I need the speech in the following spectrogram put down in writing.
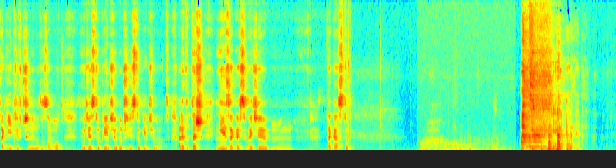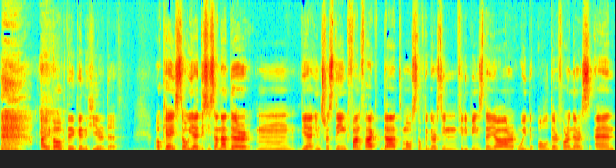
takie dziewczyny no to są od 25 do 35 lat. Ale to też nie jest jakaś, słuchajcie, mm, taka stup I hope they can hear that. Okay, so yeah, this is another mm, yeah interesting fun fact that most of the girls in Philippines they are with older foreigners and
